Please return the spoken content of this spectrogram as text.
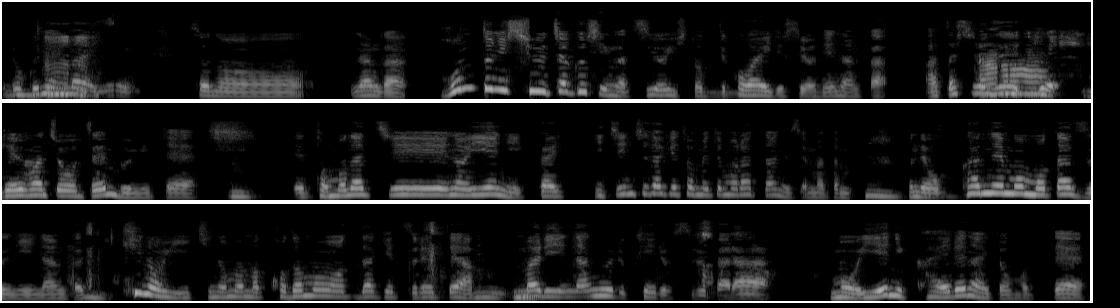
?6 年前に、その、なんか、本当に執着心が強い人って怖いですよね。なんか、私のぜあー。で電話帳を全部見て、で友達の家に一回、一日だけ泊めてもらったんですよ。またうん。で、お金も持たずに、なんか、気のいい気のまま子供だけ連れて、あんまり殴る蹴るするから、もう家に帰れないと思って、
